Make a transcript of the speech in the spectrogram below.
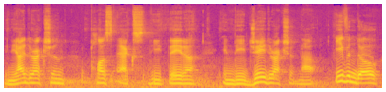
in the i direction plus x d theta in the j direction. Now, even though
